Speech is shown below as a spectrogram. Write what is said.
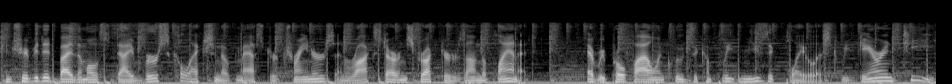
Contributed by the most diverse collection of master trainers and rockstar instructors on the planet. Every profile includes a complete music playlist we guarantee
